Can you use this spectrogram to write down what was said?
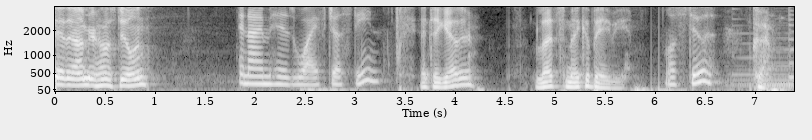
Hey there, I'm your host, Dylan. And I'm his wife, Justine. And together, let's make a baby. Let's do it. Okay.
